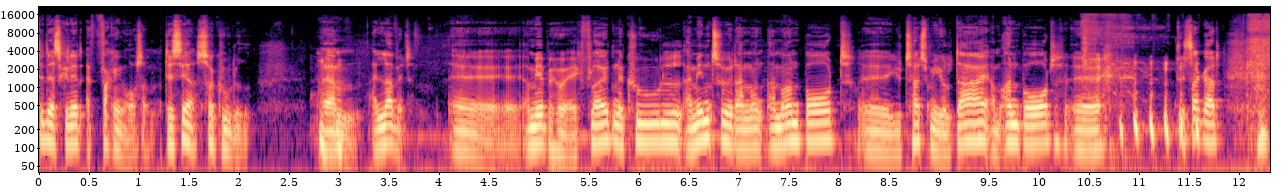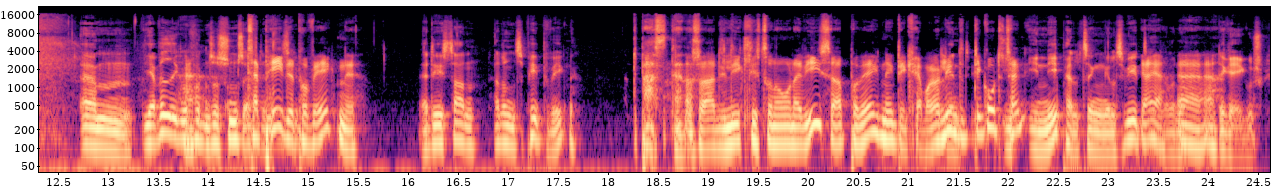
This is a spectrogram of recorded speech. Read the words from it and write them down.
det der skelet er fucking awesome. Det ser så cool ud. Um, mm-hmm. I love it. Uh, og mere behøver jeg ikke. Fløjten er cool. I'm into it. I'm on, I'm on board. Uh, you touch me, you'll die. I'm on board. Uh, det er så godt. Um, jeg ved ikke, hvorfor den så synes, at den Tapetet på væggene. er det i starten? Er der noget tapet på væggene? Det er bare sådan, og så har de lige klistret nogle aviser op på væggen, ikke? Det kan jeg godt lide. Det, det er god detalje. I, i Nepal-ting, eller Sibir Ja, ja, ja, ja. Det kan jeg ikke huske.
